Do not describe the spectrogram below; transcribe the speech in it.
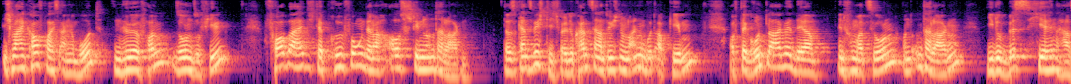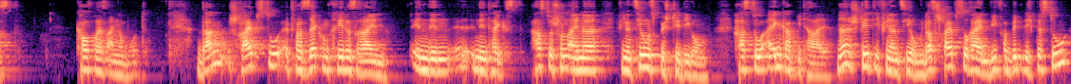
Ich mache ein Kaufpreisangebot in Höhe von so und so viel, vorbehaltlich der Prüfung der noch ausstehenden Unterlagen. Das ist ganz wichtig, weil du kannst ja natürlich nur ein Angebot abgeben auf der Grundlage der Informationen und Unterlagen, die du bis hierhin hast. Kaufpreisangebot. Dann schreibst du etwas sehr Konkretes rein in den, in den Text. Hast du schon eine Finanzierungsbestätigung? Hast du Eigenkapital? Ne? Steht die Finanzierung? Das schreibst du rein. Wie verbindlich bist du?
